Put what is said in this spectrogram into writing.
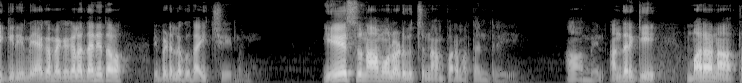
ఎగిరి మేఘమెగల ధన్యత నీ బిడ్డలకు దయచేయమని. ఏసు నామంలో అడుగుచున్నాం పరమ తండ్రి. ఆమెన్. అందరికీ మరనాథ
